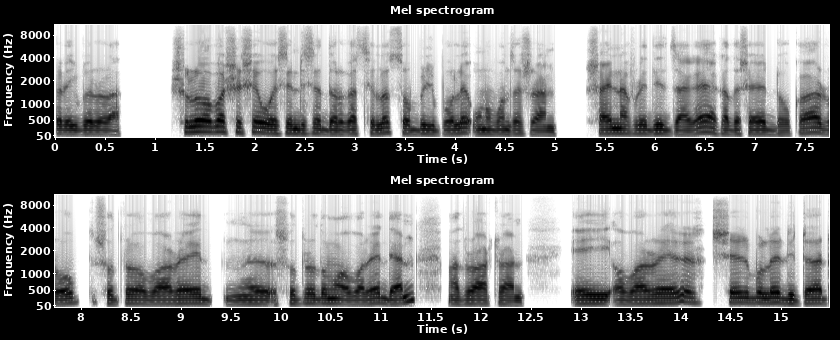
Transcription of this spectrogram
ক্যারিবীয়রা। ষোলো ওভার শেষে ওয়েস্ট ইন্ডিজের দরকার ছিল চব্বিশ বলে উনপঞ্চাশ রান। শাহিন আফ্রিদির জায়গায় একাদশে ঢোকা রৌফ সতেরো ওভারে সতেরোতম ওভারে দেন মাত্র আট রান। এই ওভারের শেষ বলে রিটায়ার্ড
